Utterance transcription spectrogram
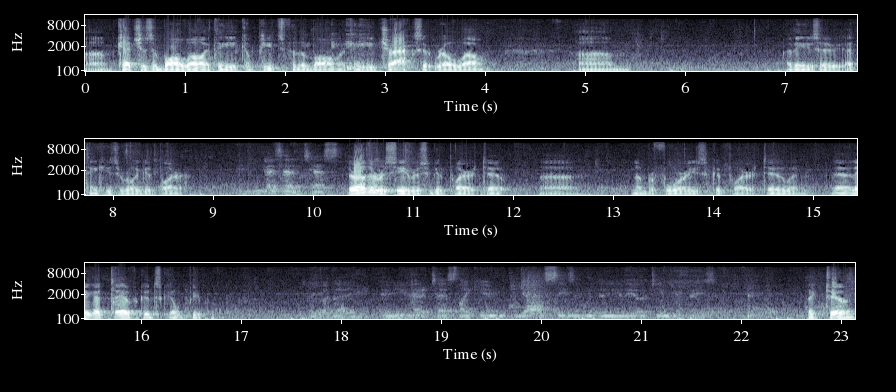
um, catches the ball well. I think he competes for the ball. I think he tracks it real well. Um, I think he's a. I think he's a really good player. You guys had a test. There are other receivers are good player too. Uh, number four, he's a good player too, and uh, they got they have good skilled people. Talk about that. Have you had a test like him yet this season with any of the other teams you face? Like Toon?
